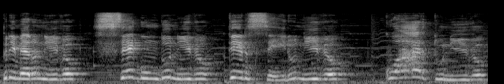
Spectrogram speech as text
Primeiro nível, segundo nível, terceiro nível, quarto nível,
